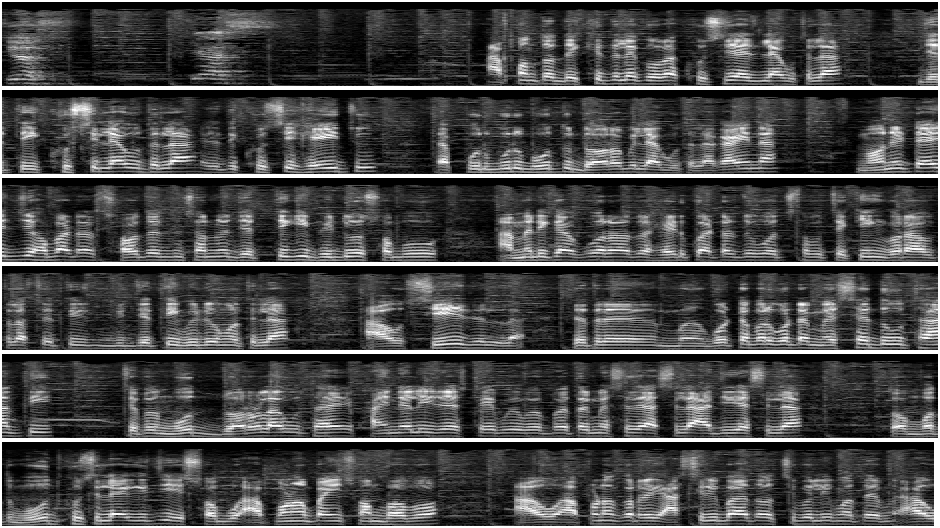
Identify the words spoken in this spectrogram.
চিয়স চিয়স ଆପଣ ତ ଦେଖିଥିଲେ ପୁରା ଖୁସି ଆଜି ଲାଗୁଥିଲା ଯେତିକି ଖୁସି ଲାଗୁଥିଲା ଯଦି ଖୁସି ହେଇଛୁ ତା ପୂର୍ବରୁ ବହୁତ ଡର ବି ଲାଗୁଥିଲା କାହିଁକିନା ମନିଟାଇଜ୍ ହେବାଟା ସହଜ ଜିନିଷ ନୁହେଁ ଯେତିକି ଭିଡ଼ିଓ ସବୁ ଆମେରିକାକୁ ହେଡ଼କ୍ୱାର୍ଟର ଯେଉଁ ଅଛି ସବୁ ଚେକିଂ କରାହେଉଥିଲା ସେତିକି ଯେତିକି ଭିଡ଼ିଓ ମୋର ଥିଲା ଆଉ ସିଏ ଯେତେବେଳେ ଗୋଟେ ପରେ ଗୋଟେ ମେସେଜ୍ ଦେଉଥାନ୍ତି ସେତେବେଳେ ବହୁତ ଡର ଲାଗୁଥାଏ ଫାଇନାଲି ମେସେଜ୍ ଆସିଲା ଆଜି ଆସିଲା ତ ମୋତେ ବହୁତ ଖୁସି ଲାଗିଛି ଏସବୁ ଆପଣଙ୍କ ପାଇଁ ସମ୍ଭବ ଆଉ ଆପଣଙ୍କର ଆଶୀର୍ବାଦ ଅଛି ବୋଲି ମୋତେ ଆଉ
